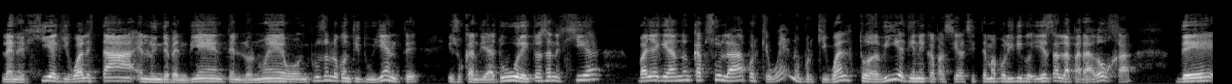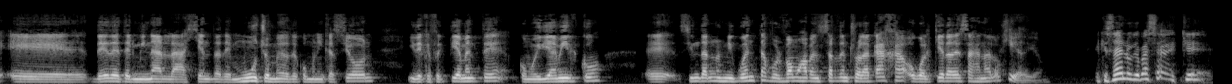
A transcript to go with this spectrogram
energía que igual está en lo independiente, en lo nuevo, incluso en lo constituyente y sus candidaturas y toda esa energía vaya quedando encapsulada porque, bueno, porque igual todavía tiene capacidad el sistema político y esa es la paradoja de, eh, de determinar la agenda de muchos medios de comunicación y de que efectivamente, como diría Mirko, eh, sin darnos ni cuenta, volvamos a pensar dentro de la caja o cualquiera de esas analogías, digamos Es que, ¿sabes lo que pasa? Es que,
